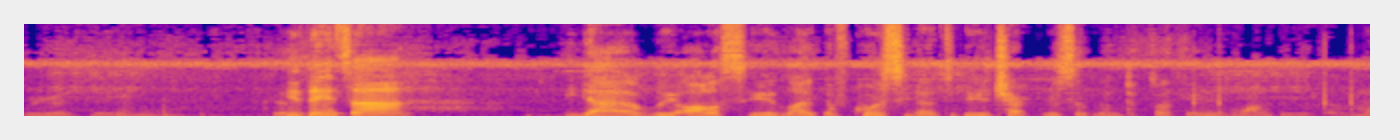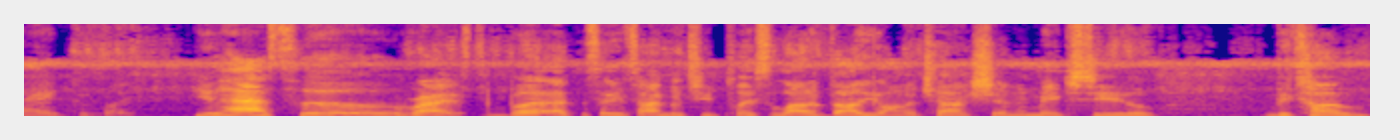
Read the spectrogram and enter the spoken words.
weird thing. You think so? Yeah, we all see it. Like, of course, you have to be attracted to someone to fucking want to be with them, right? 'Cause, like, You have to. right. But at the same time, if you place a lot of value on attraction, it makes you become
